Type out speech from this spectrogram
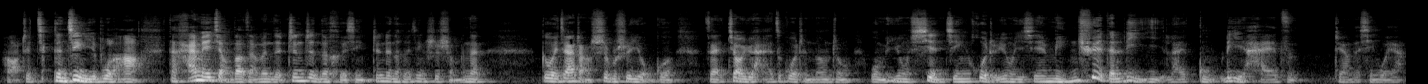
好，这更进一步了啊！但还没讲到咱们的真正的核心。真正的核心是什么呢？各位家长是不是有过在教育孩子过程当中，我们用现金或者用一些明确的利益来鼓励孩子这样的行为啊？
